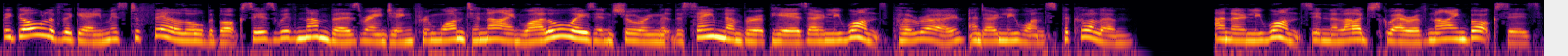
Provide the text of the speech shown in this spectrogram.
The goal of the game is to fill all the boxes with numbers ranging from 1 to 9 while always ensuring that the same number appears only once per row, and only once per column, and only once in the large square of 9 boxes.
